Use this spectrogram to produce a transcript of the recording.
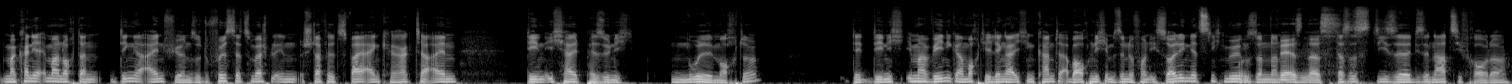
man kann ja immer noch dann Dinge einführen. So, du führst ja zum Beispiel in Staffel 2 einen Charakter ein, den ich halt persönlich null mochte. Den, den ich immer weniger mochte, je länger ich ihn kannte, aber auch nicht im Sinne von, ich soll ihn jetzt nicht mögen, und sondern. Wer ist denn das? Das ist diese, diese Nazi-Frau da.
